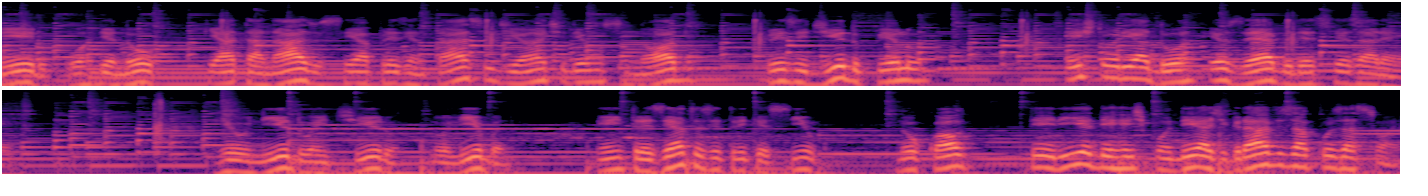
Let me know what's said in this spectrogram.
I ordenou que Atanásio se apresentasse diante de um sinódo presidido pelo historiador Eusébio de Cesareia. Reunido em Tiro, no Líbano, em 335, no qual teria de responder às graves acusações:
